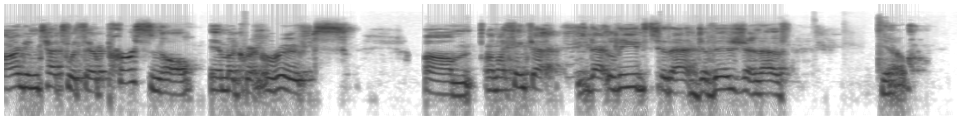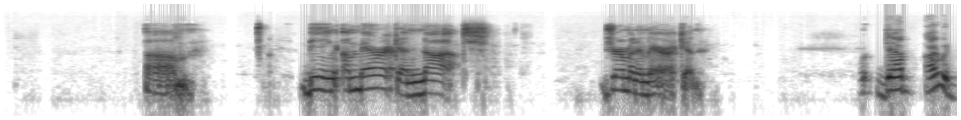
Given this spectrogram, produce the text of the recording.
aren't in touch with their personal immigrant roots. Um, and I think that that leads to that division of you know, um, being American, not German American. Deb, I would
